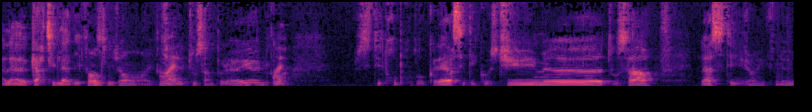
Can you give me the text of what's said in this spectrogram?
à la quartier de la Défense, les gens ils tiraient Ouais. tous un peu la gueule quoi. Ouais. C'était trop protocolaire, c'était costume, euh, tout ça. Là c'était les gens, ils venaient,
